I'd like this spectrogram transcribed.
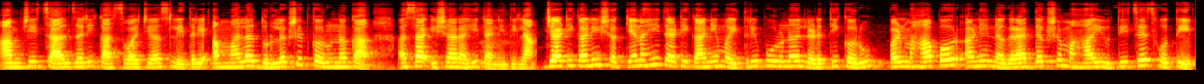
आमची चाल जरी कासवाची असली तरी आम्हाला दुर्लक्षित करू नका असा इशाराही त्यांनी दिला. ज्या ठिकाणी शक्य नाही त्या ठिकाणी मैत्रीपूर्ण लढती करू पण महापौर आणि नगराध्यक्ष महायुतीचेच होतील.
